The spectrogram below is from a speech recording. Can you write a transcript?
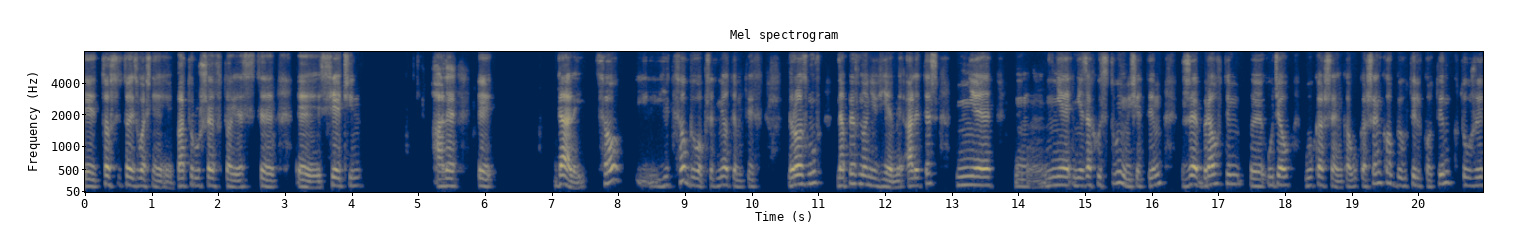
Y, To, to jest właśnie Patruszew, to jest y, y, Siecin, ale y, dalej, co, co było przedmiotem tych rozmów, na pewno nie wiemy, ale też nie, nie, nie zachwystujmy się tym, że brał w tym y, udział Łukaszenka. Łukaszenko był tylko tym, który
